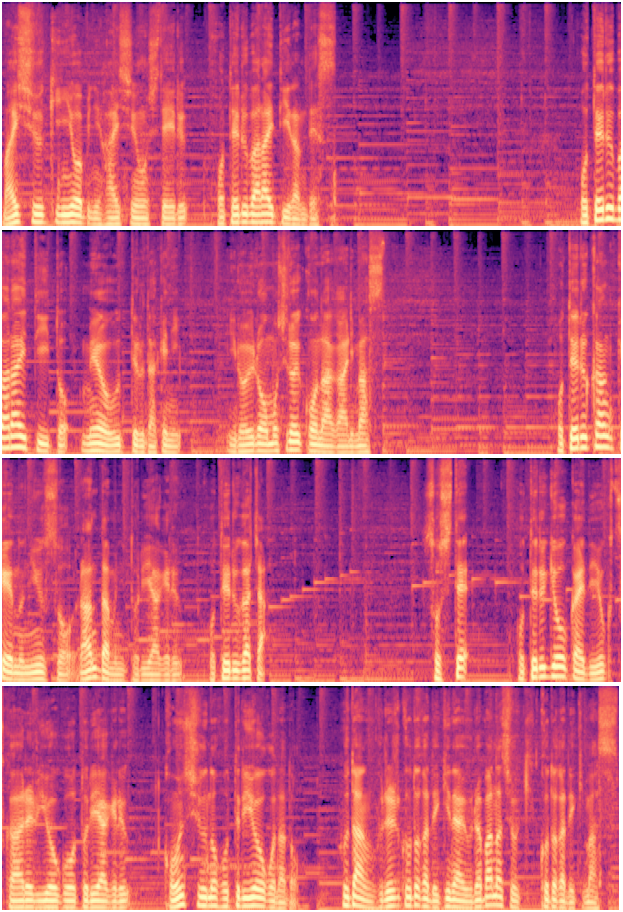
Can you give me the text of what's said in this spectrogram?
毎週金曜日に配信をしているホテルバラエティなんです。ホテルバラエティと目を打ってるだけにいろいろ面白いコーナーがあります。ホテル関係のニュースをランダムに取り上げるホテルガチャ。そしてホテル業界でよく使われる用語を取り上げる今週のホテル用語など普段触れることができない裏話を聞くことができます。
